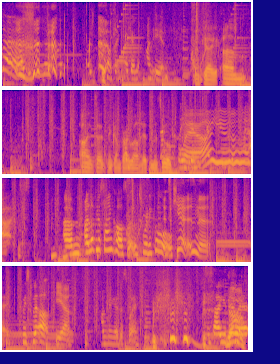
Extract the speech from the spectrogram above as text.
there. I just didn't know I should do something. Okay, let's find Ian. Okay. Um. I don't think I'm very well hidden at all. Where are you? Um, I love your sign sandcastle. It looks really cool. It's cute, isn't it? Okay, should we split up? Yeah. I'm gonna go this way. this is how you do No, it.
